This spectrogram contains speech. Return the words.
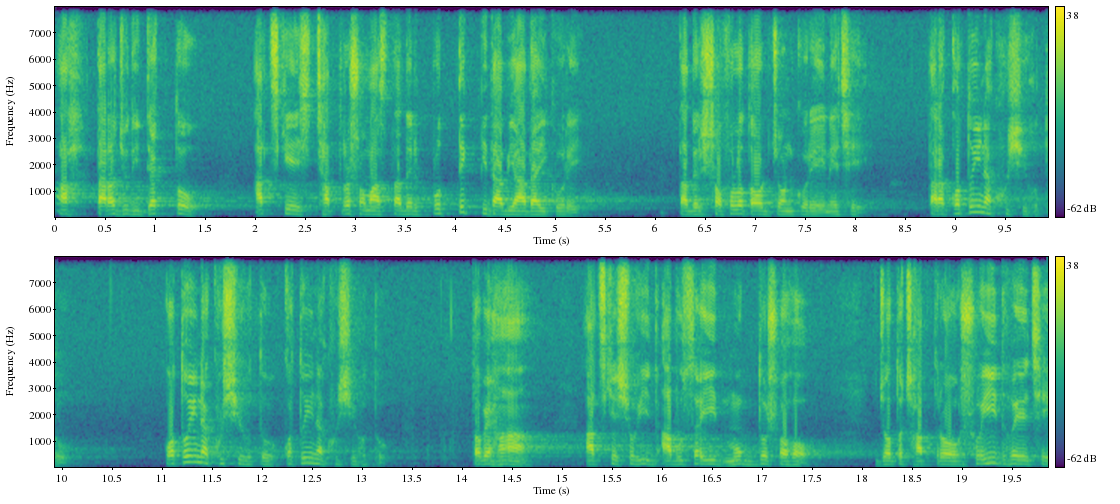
আহ, তারা যদি দেখত আজকে ছাত্র সমাজ তাদের প্রত্যেকটি দাবি আদায় করে, তাদের সফলতা অর্জন করে এনেছে। তারা কতই না খুশি হতো, কতই না খুশি হতো, কতই না খুশি হতো। তবে হ্যাঁ আজকে শহীদ আবু সাইদ মুগ্ধ সহ যত ছাত্র শহীদ হয়েছে,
